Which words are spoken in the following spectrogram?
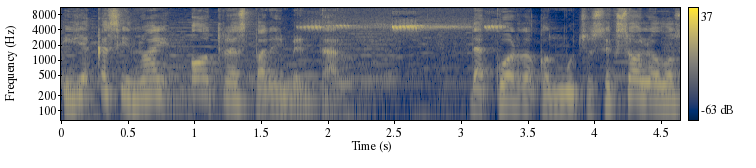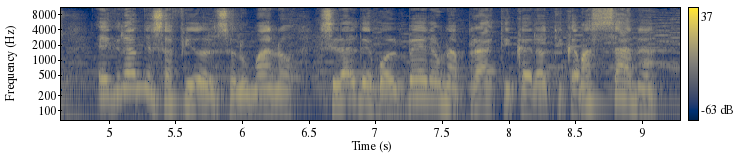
y ya casi no hay otras para inventar. De acuerdo con muchos sexólogos, el gran desafío del ser humano será el de volver a una práctica erótica más sana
